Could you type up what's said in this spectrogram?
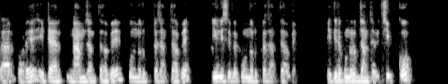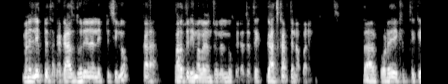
তারপরে এটার নাম জানতে হবে, পূর্ণরূপটা জানতে হবে, ইউনিসেফের পূর্ণরূপটা জানতে হবে। এই দুটো পূর্ণরূপ জানতে হবে। চিপকো মানে লেপ্টে থাকা, গাছ ধরে এরা লেপ্টে ছিল। কারা? ভারতের হিমালয় অঞ্চলের লোকেরা, যাতে গাছ কাটতে না পারে। তারপরে এখান থেকে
